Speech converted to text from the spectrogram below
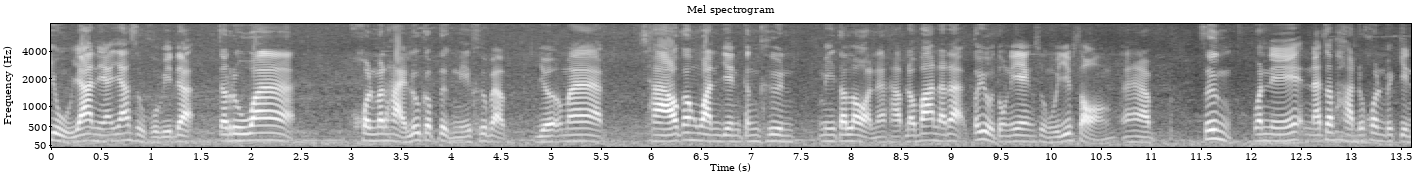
อยู่ย่านเนี้ยย่านสุขุมวิทอะจะรู้ว่าคนมาถ่ายรูปกับตึกนี้คือแบบเยอะมาก เช้ากลางวันเย็นกลางคืนมีตลอดนะครับ แล้วบ้านนัดอะก็อยู่ตรงนี้เองสุขุมวิทยี่สองนะครับ ซึ่งวันนี้นัดจะพาทุกคนไปกิน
